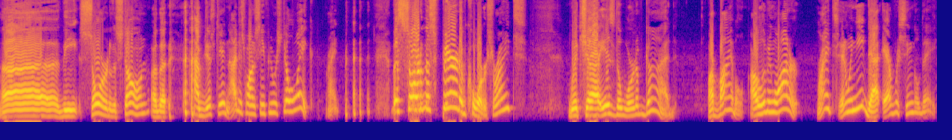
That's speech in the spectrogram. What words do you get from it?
Uh, the sword of the stone, or the. I'm just kidding. I just want to see if you were still awake. right? the sword of the Spirit, of course, right? Which uh, is the Word of God, our Bible, our living water, right? And we need that every single day.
